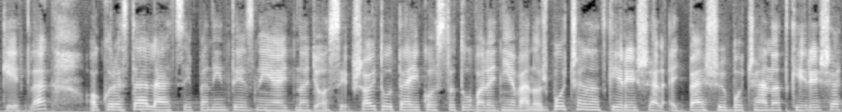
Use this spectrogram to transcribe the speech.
kétlek, akkor ezt el lehet szépen intézni egy nagyon szép sajtótájékoztatóval, egy nyilvános bocsánatkéréssel, egy belső bocsánatkéréssel,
